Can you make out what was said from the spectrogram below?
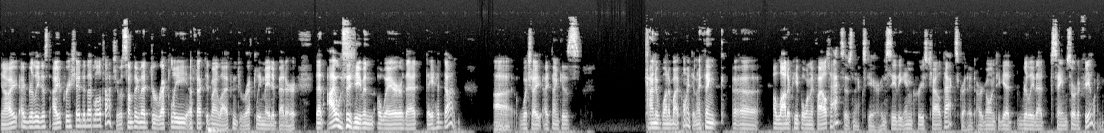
you know, I, I really just I appreciated that little touch. It was something that directly affected my life and directly made it better that I wasn't even aware that they had done. Uh, which I, I think is kind of one of my point. And I think uh, a lot of people, when they file taxes next year and see the increased child tax credit, are going to get really that same sort of feeling.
